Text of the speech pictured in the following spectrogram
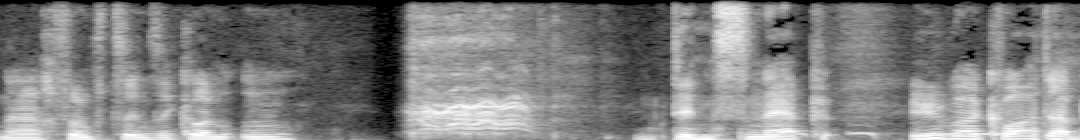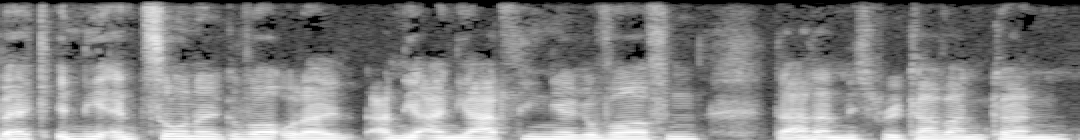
nach 15 Sekunden den Snap über Quarterback in die Endzone geworfen oder an die Ein-Yard-Linie geworfen, da dann nicht recovern können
